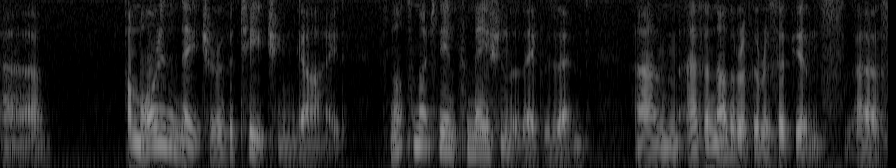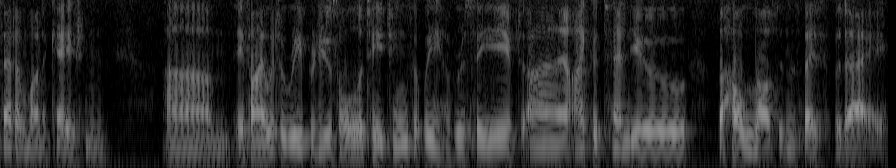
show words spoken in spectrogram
uh, are more in the nature of a teaching guide. It's not so much the information that they present. Um, as another of the recipients uh, said on one occasion, um, if I were to reproduce all the teachings that we have received, I, I could tell you the whole lot in the space of a day,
